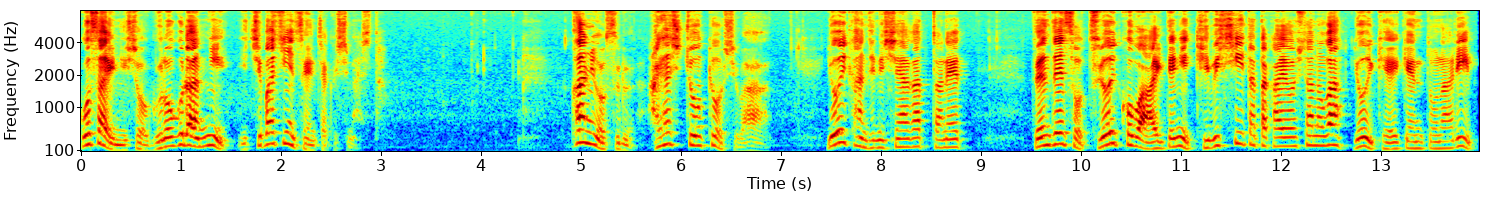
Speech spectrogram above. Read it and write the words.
5歳2勝グログランに1馬身先着しました管理をする林調教師は良い感じに仕上がったね前々走強い子は相手に厳しい戦いをしたのが良い経験となり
